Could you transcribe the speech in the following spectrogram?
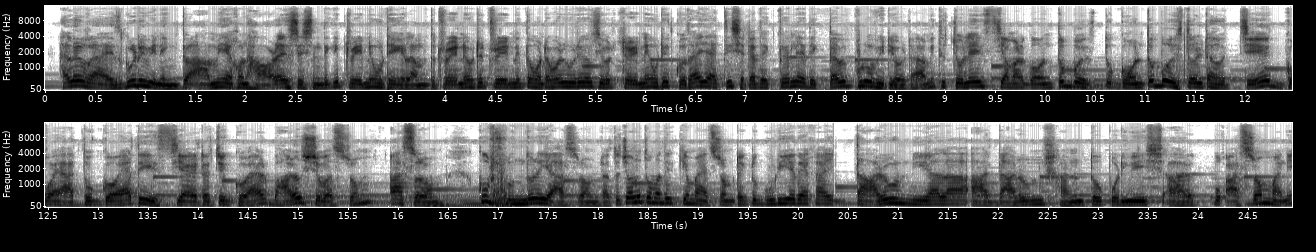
হ্যালো গাইজ গুড ইভিনিং তো আমি এখন হাওড়া স্টেশন থেকে ট্রেনে উঠে গেলাম। তো ট্রেনে উঠে, ট্রেনে তো মোটামুটি উঠে গেছি এবার ট্রেনে উঠে কোথায় যাচ্ছি সেটা দেখতে হলে দেখতে হবে পুরো ভিডিওটা। আমি তো চলে এসেছি আমার গন্তব্য তো গন্তব্যস্থলটা হচ্ছে গয়া। তো গয়াতে এসেছি আর এটা হচ্ছে গয়ার ভারত সেবাশ্রম আশ্রম। খুব সুন্দর এই আশ্রমটা। তো চলো তোমাদেরকে আমি আশ্রমটা একটু ঘুরিয়ে দেখাই। দারুণ নিরালা আর দারুণ শান্ত পরিবেশ। আর আশ্রম মানে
